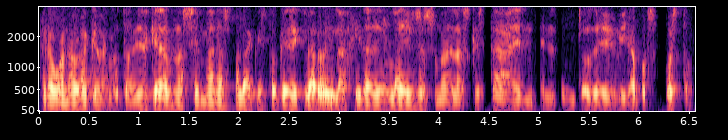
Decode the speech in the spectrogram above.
pero bueno, habrá que verlo. Todavía quedan unas semanas para que esto quede claro y la gira de los Lions es una de las que está en, en el punto de mira, por supuesto.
